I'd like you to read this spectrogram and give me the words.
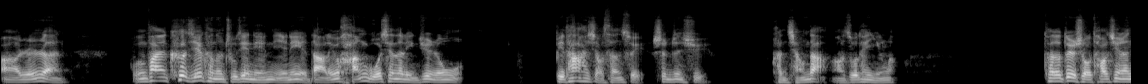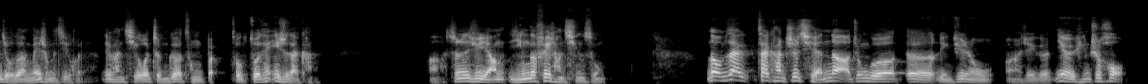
啊荏苒。我们发现柯洁可能逐渐年年龄也大了，因为韩国现在领军人物比他还小三岁，申正旭很强大啊，昨天赢了，他的对手陶金然九段没什么机会，那盘棋我整个从本昨昨天一直在看，啊，申正旭赢赢得非常轻松。那我们再再看之前的中国的领军人物啊，这个聂卫平之后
